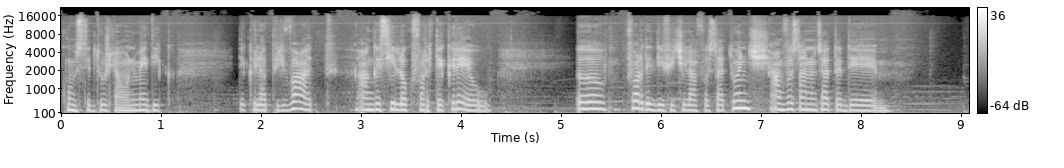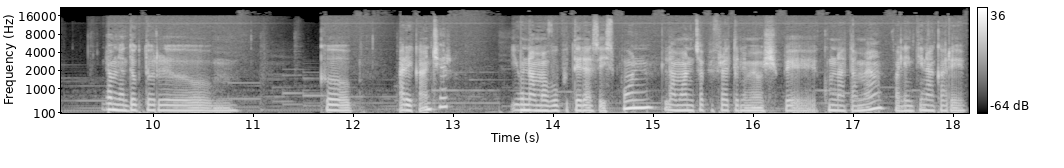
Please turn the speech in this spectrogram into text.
cum să te duci la un medic decât la privat, am găsit loc foarte greu, uh, foarte dificil a fost atunci, am fost anunțată de doamna doctor uh, că are cancer, eu n-am avut puterea să-i spun, l-am anunțat pe fratele meu și pe cumnata mea, Valentina, care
